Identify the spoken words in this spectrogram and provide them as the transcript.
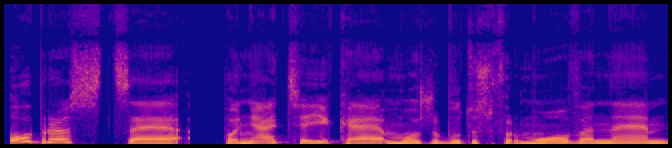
Образ це поняття, яке може бути сформоване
